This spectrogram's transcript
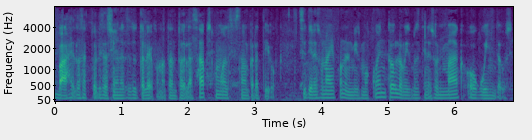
bajes las actualizaciones de tu teléfono, tanto de las apps como del sistema operativo. Si tienes un iPhone, el mismo cuento, lo mismo si tienes un Mac o Windows.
